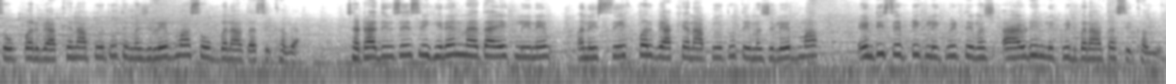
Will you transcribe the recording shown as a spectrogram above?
સોપ પર વ્યાખ્યાન આપ્યું હતું તેમજ લેબમાં સોપ બનાવતા શીખવ્યા. છઠ્ઠા દિવસે શ્રી હિરેન મહેતાએ ક્લિનેમ અને સેફ પર વ્યાખ્યાન આપ્યું હતું તેમજ લેબમાં એન્ટિસેપ્ટિક લિક્વિડ તેમજ આયોડિન લિક્વિડ બનાવતા શીખવ્યું.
